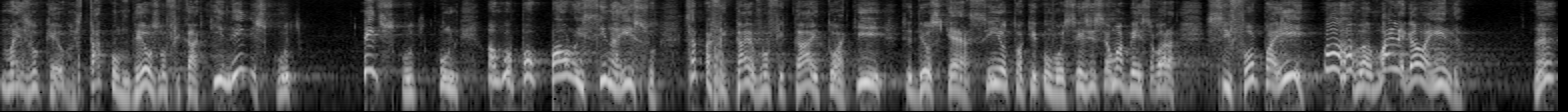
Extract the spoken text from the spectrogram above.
mas o que? Estar com Deus ou ficar aqui, nem discuto. Nem discuto. Paulo ensina isso. Sabe para ficar, eu vou ficar e estou aqui. Se Deus quer assim, eu estou aqui com vocês. Isso é uma bênção. Agora, se for para ir, oh, mais legal ainda. Né?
